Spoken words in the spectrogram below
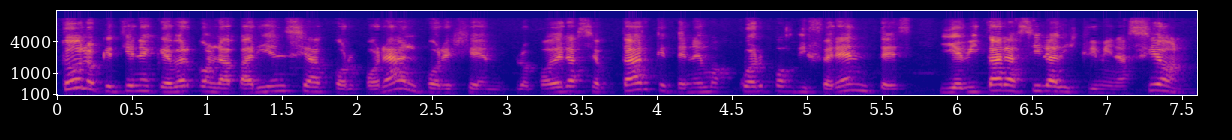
todo lo que tiene que ver con la apariencia corporal, por ejemplo, poder aceptar que tenemos cuerpos diferentes y evitar así la discriminación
